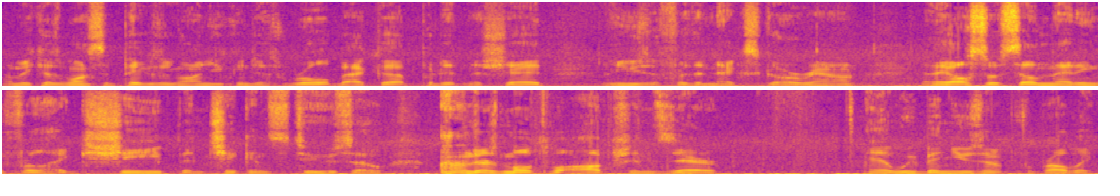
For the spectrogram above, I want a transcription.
um, because once the pigs are gone, you can just roll it back up, put it in the shed, and use it for the next go around. And they also sell netting for like sheep and chickens too. So there's multiple options there. Yeah, we've been using it for probably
